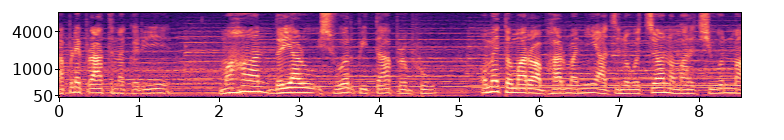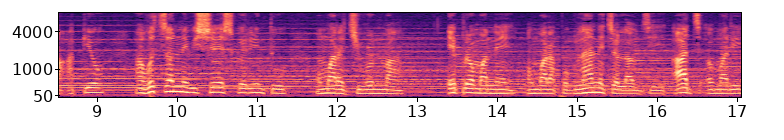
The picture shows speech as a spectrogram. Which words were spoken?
આપણે પ્રાર્થના કરીએ, મહાન દયાળુ ઈશ્વર પિતા પ્રભુ, અમે તમારો આભાર માનીએ. આજનો વચન અમારા જીવનમાં આપ્યો. આ વચનને વિશેષ કરીને તું અમારા જીવનમાં એ પ્રમાણે અમારા પગલાંને ચલાવજે. આજ અમારી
